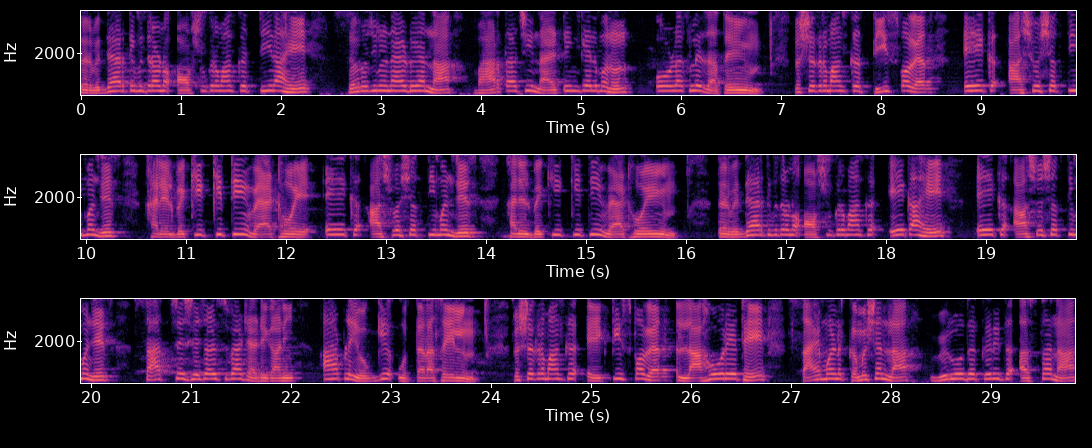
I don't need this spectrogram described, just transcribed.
तर विद्यार्थी मित्रांनो ऑप्शन क्रमांक तीन आहे सरोजिनी नायडू यांना भारताची नायटिंगेल म्हणून ओळखले जाते. प्रश्न क्रमांक तीस पाव्यात एक आश्वशक्ती म्हणजेच खालीलपैकी किती वॅट होय? एक आश्वशक्ती म्हणजेच खालीलपैकी किती वॅट होय? तर विद्यार्थी मित्रांनो ऑप्शन क्रमांक एक आहे. एक आश्वशक्ती म्हणजेच सातशे शेहेचाळीस वॅट या ठिकाणी आपले योग्य उत्तर असेल. प्रश्न क्रमांक एकतीस पाव्यात लाहोर येथे सायमन कमिशनला विरोध करीत असताना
